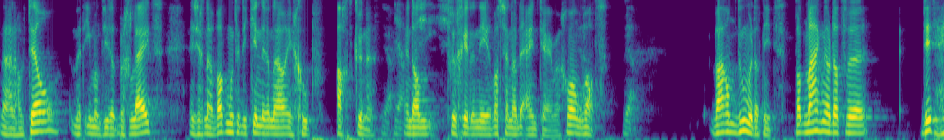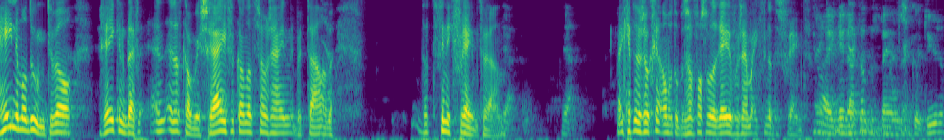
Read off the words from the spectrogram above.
naar een hotel met iemand die dat begeleidt. En zegt, nou, wat moeten die kinderen nou in groep 8 kunnen? Ja. Ja, en dan precies. terugredeneren, wat zijn nou de eindtermen? Gewoon Ja. wat. Ja. Waarom doen we dat niet? Wat maakt nou dat we dit helemaal doen? Terwijl rekenen blijft... En, en dat kan weer schrijven, kan dat zo zijn, betalen. Ja. Dat vind ik vreemd eraan. Maar ik heb er dus ook geen antwoord op. Er zal vast wel een reden voor zijn, maar ik vind dat dus vreemd. Nou, ik denk dat het niet. bij onze cultuur,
